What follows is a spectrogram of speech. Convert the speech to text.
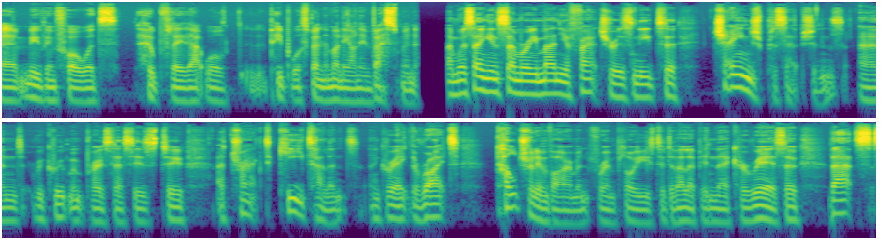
uh, moving forwards hopefully that will people will spend the money on investment. And we're saying in summary, manufacturers need to change perceptions and recruitment processes to attract key talent and create the right cultural environment for employees to develop in their career. So that's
